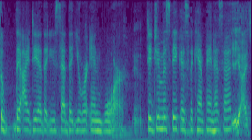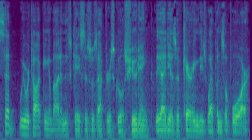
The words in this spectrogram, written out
the the idea that you said that you were in war. Did you misspeak as the campaign has said? Yeah, I said we were talking about in this case. This was after a school shooting. The ideas of carrying these weapons of war,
